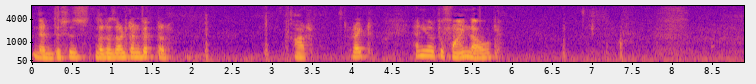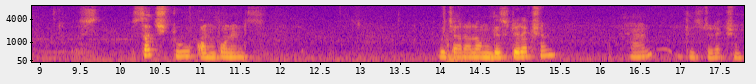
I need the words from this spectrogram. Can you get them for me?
that this is the resultant vector r right? And you have to find out such two components which are along this direction and this direction.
